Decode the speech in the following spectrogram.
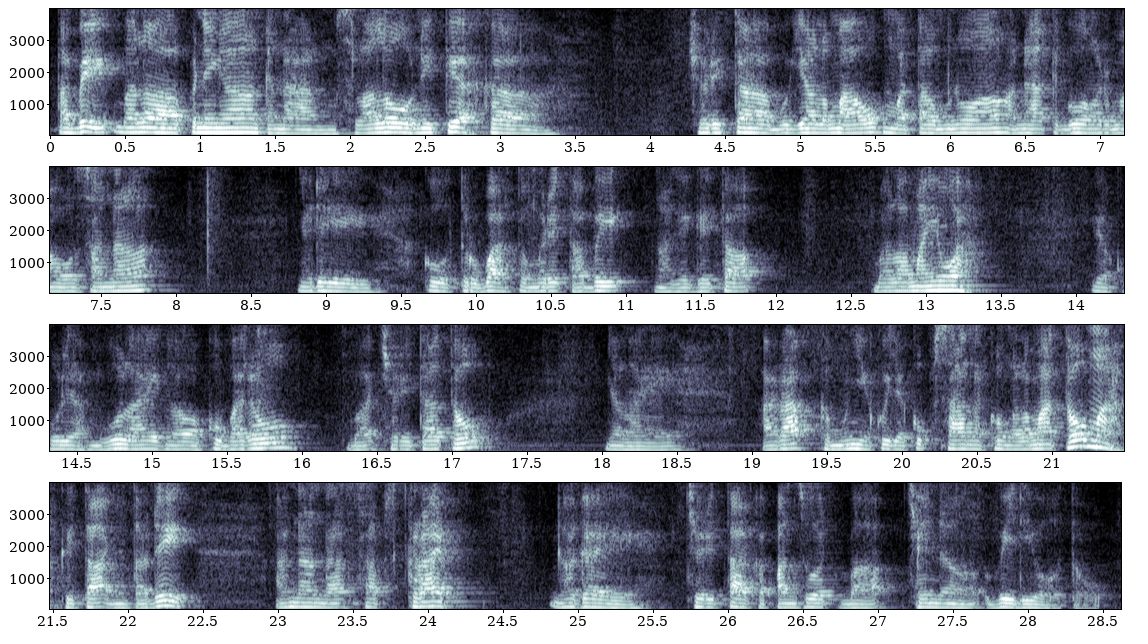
Tapi bala peninga kenang selalu nitiah ke cerita bujang lemau matau menua anak teguang remau sana. Jadi aku terubah tu merit tabi ngaji kita bala mayuah. Ya kuliah mulai ngau aku baru buat cerita tu. Nyalai Arab kemunyi aku jakup pesan aku ngalamat tu mah kita nya tadi anak nak subscribe ngagai cerita ke pansuat ba channel video tu.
